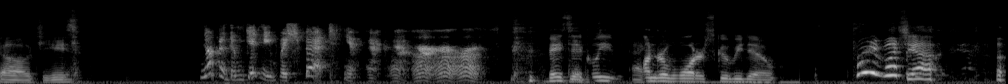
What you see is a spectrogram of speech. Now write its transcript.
Oh jeez. None of them get any respect. Basically, underwater Scooby Doo. Pretty much, yeah.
